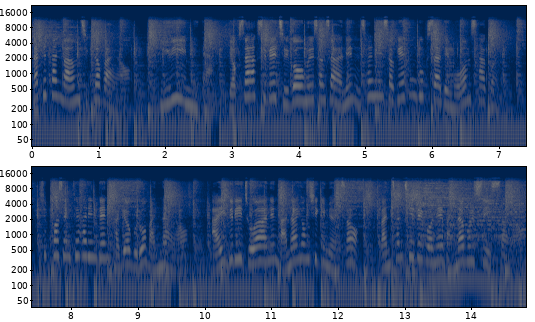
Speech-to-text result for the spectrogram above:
따뜻한 마음 지켜봐요. 2위입니다. 역사학습의 즐거움을 선사하는 설민석의 한국사 대모험 4권. 10% 할인된 가격으로 만나요. 아이들이 좋아하는 만화 형식이면서 11,700원에 만나볼 수 있어요.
